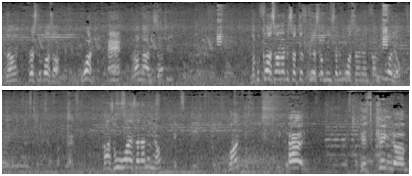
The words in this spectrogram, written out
You know, press the buzzer. One. Eh. Wrong answer. Now because all of this take place that means that the most are in control, yo. Because who wiser than him, yo? What? And his kingdom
